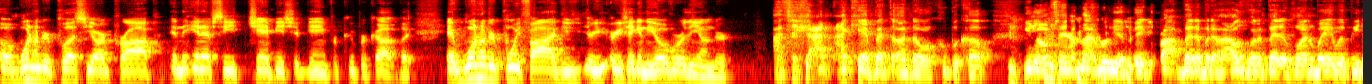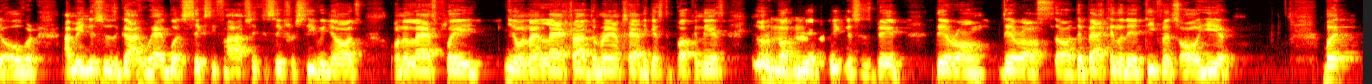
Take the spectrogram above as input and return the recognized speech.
a 100 plus yard prop in the NFC Championship game for Cooper Kupp, but at 100.5, you, are, you, are you taking the over or the under? I think I, I, can't bet the under on Cooper Kupp. You know what I'm saying? I'm not really a big prop better, but if I was going to bet it one way, it would be the over. I mean, this is a guy who had what 65, 66 receiving yards on the last play. You know, in that last drive the Rams had against the Buccaneers. You know, the mm-hmm. Buccaneers' weakness has been their um their uh, uh the back end of their defense all year. But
